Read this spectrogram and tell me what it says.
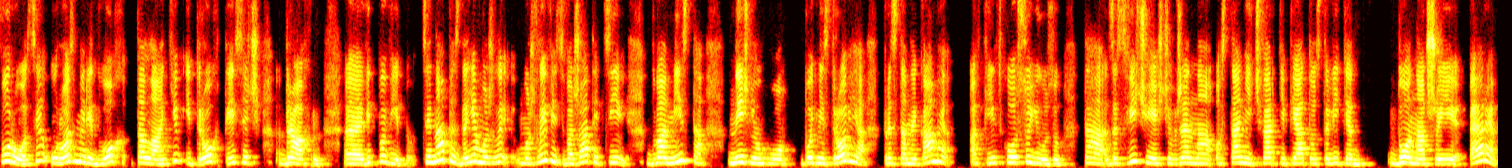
фуроси у розмірі двох талантів і трьох тисяч драхм. Е, Відповідно, цей напис дає можливість вважати ці два міста Нижнього Подністров'я представниками Афінського союзу та засвідчує, що вже на останній чверті п'ятого століття до нашої ери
